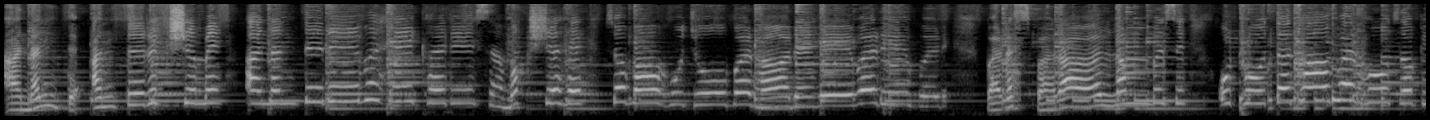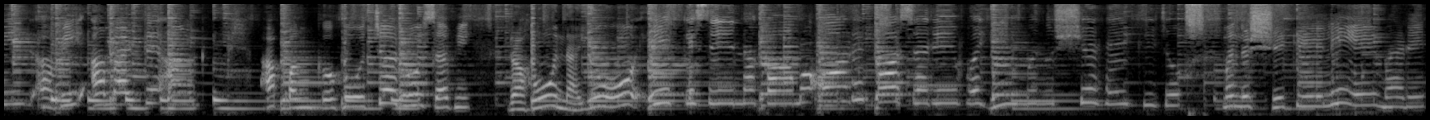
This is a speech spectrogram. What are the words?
अनंत अंतरिक्ष में अनंत देव है, खरे समक्ष है स्वबाहु जो बढ़ा रहे बड़े बड़े। परस्परालंब से उठो तथा बढ़ो सभी, अभी अमर्त अंक अपंक हो चलो सभी रहो न यो एक से न काम और कासरे वही मनुष्य है कि जो मनुष्य के लिए मरे।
